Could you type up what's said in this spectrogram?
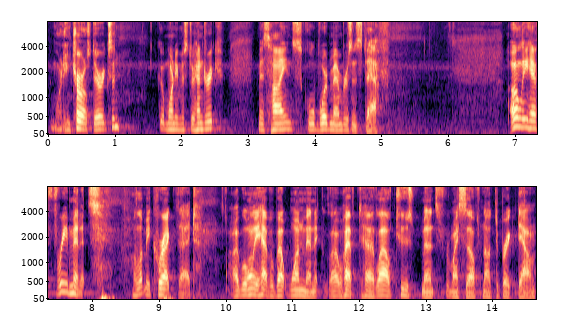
Good morning, Charles Derrickson. Good morning, Mr. Hendrick, Ms. Hines, school board members, and staff. I only have three minutes. Well, let me correct that. I will only have about one minute. I will have to allow two minutes for myself not to break down.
